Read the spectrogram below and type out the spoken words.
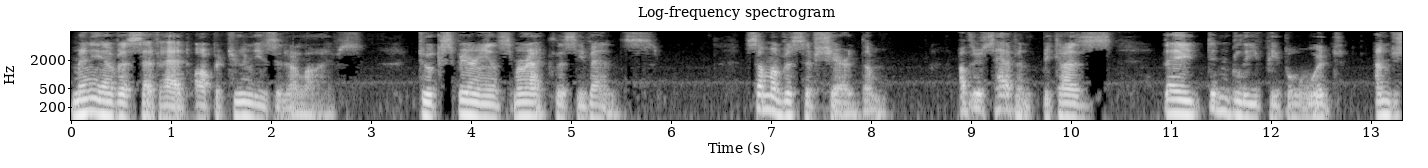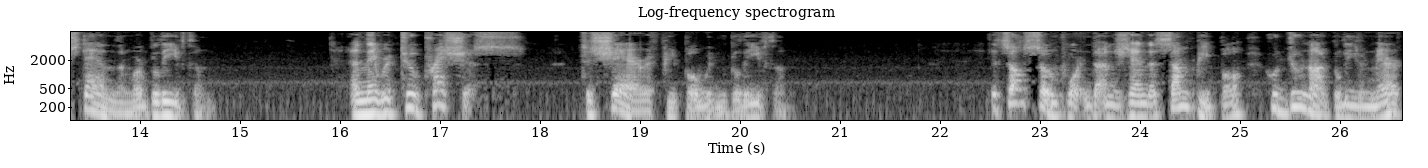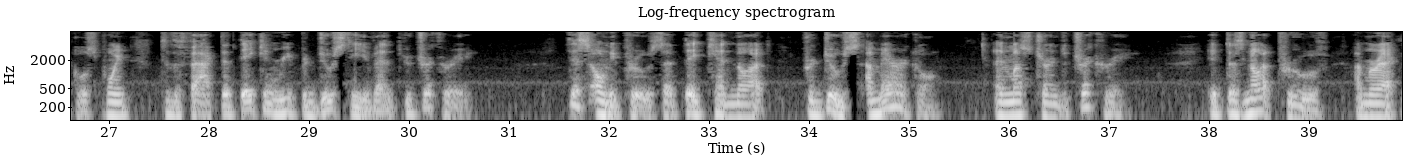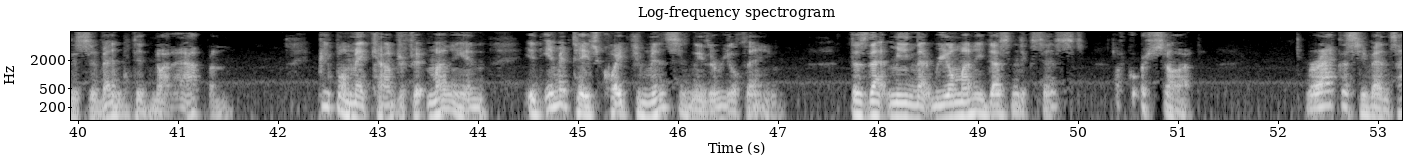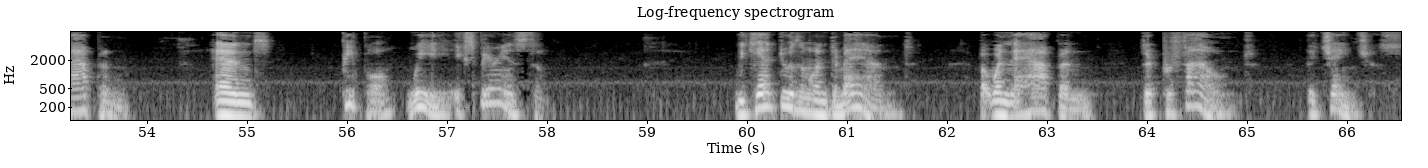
Many of us have had opportunities in our lives to experience miraculous events. Some of us have shared them, others haven't because they didn't believe people would understand them or believe them. And they were too precious to share if people wouldn't believe them. It's also important to understand that some people who do not believe in miracles point to the fact that they can reproduce the event through trickery. This only proves that they cannot produce a miracle and must turn to trickery. It does not prove a miraculous event did not happen. People make counterfeit money and it imitates quite convincingly the real thing. Does that mean that real money doesn't exist? Of course not miraculous events happen and people, we experience them. We can't do them on demand, but when they happen, they're profound. They change us.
